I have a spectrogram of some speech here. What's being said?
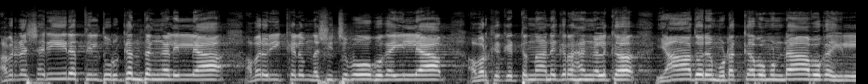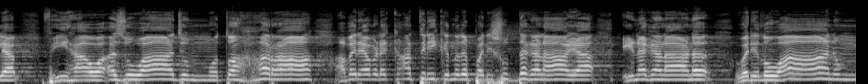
അവരുടെ ശരീരത്തിൽ ദുർഗന്ധങ്ങളില്ല അവരൊരിക്കലും നശിച്ചു പോകുകയില്ല. അവർക്ക് കിട്ടുന്ന അനുഗ്രഹങ്ങൾക്ക് യാതൊരു മുടക്കവും ഉണ്ടാവുകയില്ല. അവരവിടെ കാത്തിരിക്കുന്നത് പരിശുദ്ധകളായ ഇണകളാണ്. വരുതുവാനും.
